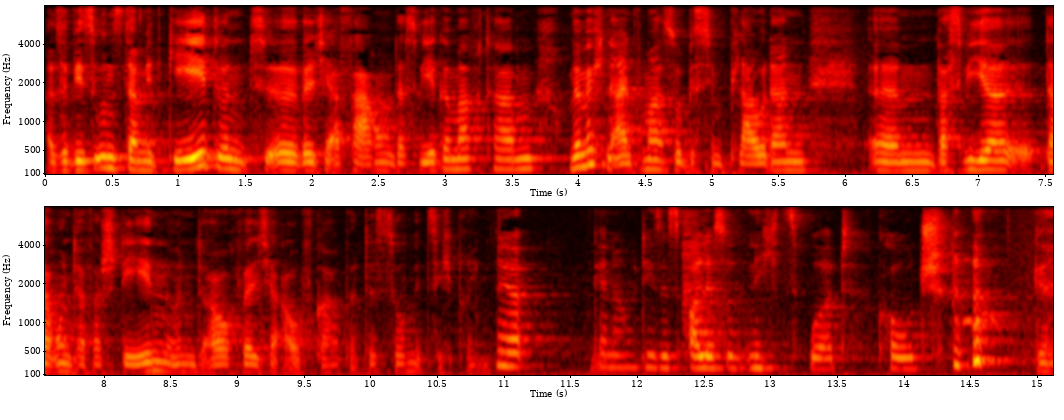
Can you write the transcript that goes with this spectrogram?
Also wie es uns damit geht und äh, welche Erfahrungen das wir gemacht haben. Und wir möchten einfach mal so ein bisschen plaudern, ähm, was wir darunter verstehen und auch welche Aufgabe das so mit sich bringt. Ja, genau, dieses Alles- und Nichts-Wort Coach. genau.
